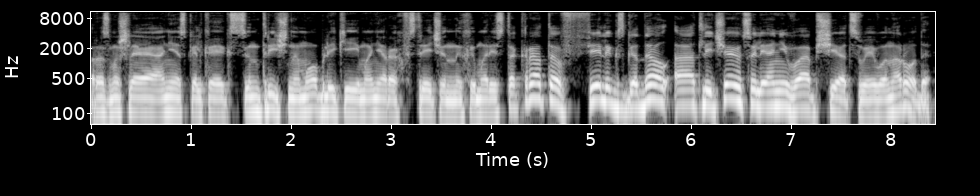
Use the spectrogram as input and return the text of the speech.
Размышляя о несколько эксцентричном облике и манерах встреченных им аристократов, Феликс гадал, а отличаются ли они вообще от своего народа.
